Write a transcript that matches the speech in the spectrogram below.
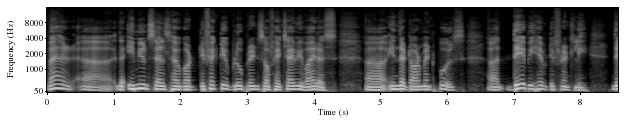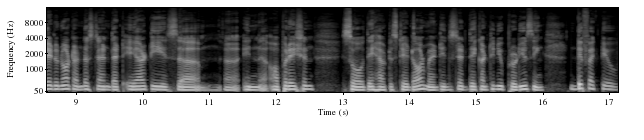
where uh, the immune cells have got defective blueprints of HIV virus uh, in the dormant pools, uh, they behave differently. They do not understand that ART is um, uh, in operation, so they have to stay dormant. Instead, they continue producing defective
